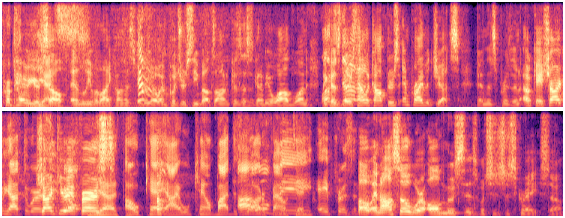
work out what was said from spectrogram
Prepare yourself Yes. and leave a like on this video and put your seatbelts on because this is gonna be a wild one. Because there's it. helicopters and private jets in this prison. Okay, Shark. we have to wear a Shark, you're seatbelt? at first. Yes. Okay, I will count by this I water will fountain. be a prisoner. Oh, and also we're all mooses, which is just great. So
